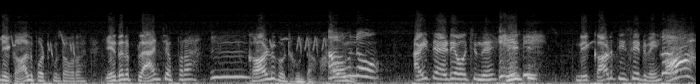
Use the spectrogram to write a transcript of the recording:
నీ కాలు పట్టుకుంటావరా? ఏదైనా ప్లాన్ చెప్పరా. కాళ్ళు పట్టుకుంటావా అవును. అయితే ఐడియా వచ్చింది. ఏంటి? నీ కాళ్ళు తీసేయటమే? ఆ!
